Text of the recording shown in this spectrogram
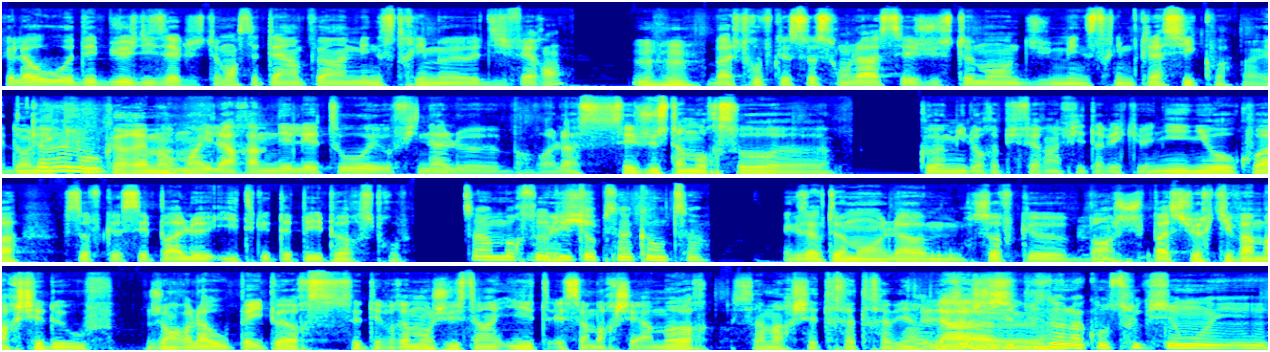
Que là où au début je disais que justement c'était un peu un mainstream euh, différent, Mhm. bah, je trouve que ce son-là c'est justement du mainstream classique. Quoi. Ouais, dans les clous, carrément. Vraiment, il a ramené Leto et au final, euh, ben, voilà, c'est juste un morceau euh, comme il aurait pu faire un feat avec Nino ou quoi. Sauf que c'est pas le hit que t'es Paper, je trouve. C'est un morceau Oui. du top 50, ça. Exactement, là, sauf que ben, je suis pas sûr qu'il va marcher de ouf. Genre là où Papers, c'était vraiment juste un hit et ça marchait à mort. Ça marchait très très bien. Là, je sais euh, plus dans la construction et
